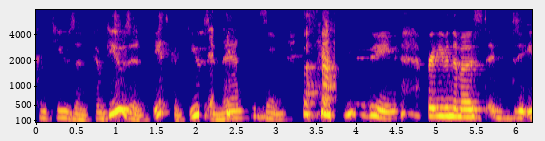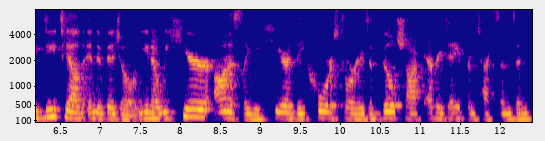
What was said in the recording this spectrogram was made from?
confusing, confusing. It's confusing, man. confusing. confusing for even the most d- detailed individual. You know, we hear honestly, we hear the horror stories of bill shock every day from Texans, and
